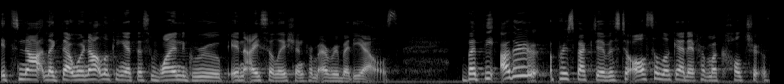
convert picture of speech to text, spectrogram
it's not like that we're not looking at this one group in isolation from everybody else. But the other perspective is to also look at it from a culture,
